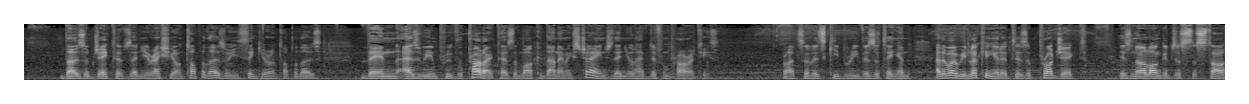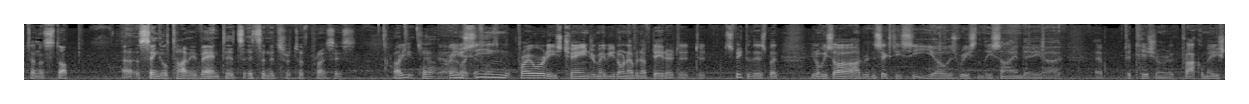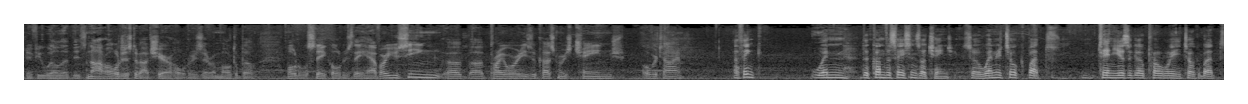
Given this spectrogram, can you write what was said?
those objectives and you're actually on top of those, or you think you're on top of those, then as we improve the product, as the market dynamics change, then you'll have different priorities. Right, so let's keep revisiting. And, and the way we're looking at it is a project is no longer just a start and a stop, uh, a single time event. It's, it's an iterative process. Are you, So- are you like seeing priorities change, or maybe you don't have enough data to, to speak to this, but you know, we saw 160 CEOs E recently signed a, uh, a petition or a proclamation, if you will, that it's not all just about shareholders. There are multiple, multiple stakeholders they have. Are you seeing uh, uh, priorities of customers change over time? I think when the conversations are changing. So when we talk about 10 years ago, probably talk about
